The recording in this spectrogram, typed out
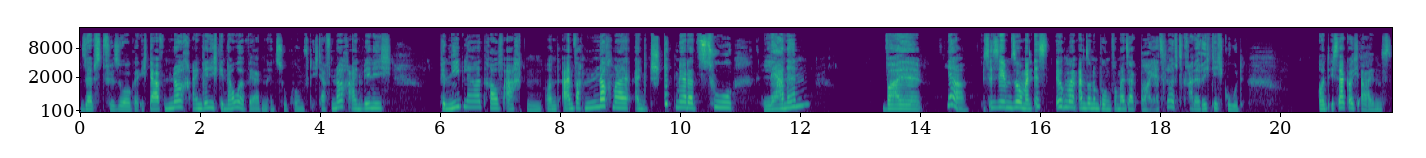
Selbstfürsorge. Ich darf noch ein wenig genauer werden in Zukunft. Ich darf noch ein wenig penibler drauf achten und einfach noch mal ein Stück mehr dazu lernen, weil ja, es ist eben so, man ist irgendwann an so einem Punkt, wo man sagt, boah, jetzt läuft es gerade richtig gut. Und ich sage euch eins,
